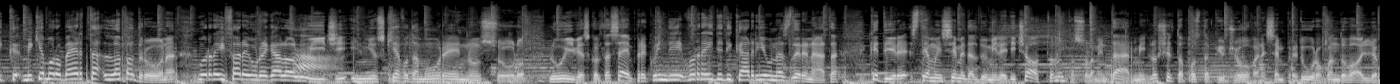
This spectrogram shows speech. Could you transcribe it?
Umbriake, mi chiamo Roberta, la padrona. Vorrei fare un regalo a Luigi, il mio schiavo d'amore e non solo. Lui vi ascolta sempre, quindi vorrei dedicargli una sderenata. Che dire, stiamo insieme dal 2018, non posso lamentarmi. L'ho scelto apposta più giovane, sempre duro quando voglio.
